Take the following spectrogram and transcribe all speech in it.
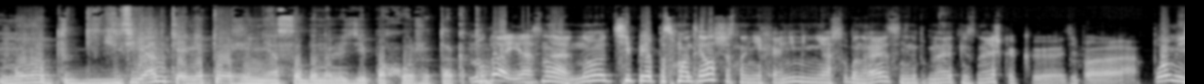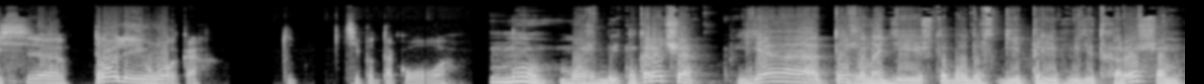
Ну, вот гитьянки, они тоже не особо на людей похожи так -то. Ну да, я знаю. Но, типа, я посмотрел сейчас на них, и они мне не особо нравятся. Они напоминают, не знаешь, как, э, типа, помесь э, тролля и орка. Тут, типа, такого. Ну, может быть. Ну, короче, я тоже надеюсь, что Baldur's Gate 3 выйдет хорошим.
